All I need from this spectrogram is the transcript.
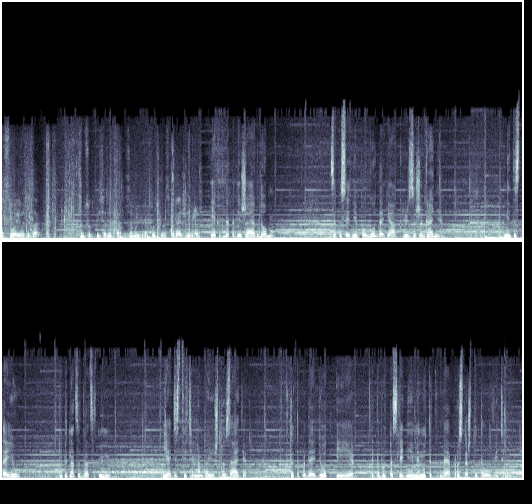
освоювати, так? 750 гектарів землі. Я отримав розпорядження вже. Я когда подъезжаю к дому, за последние полгода я ключ зажигания не достаю по 15-20 минут. Я действительно боюсь, что сзади кто-то подойдет, и это будут последние минуты, когда я просто что-то увидела.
